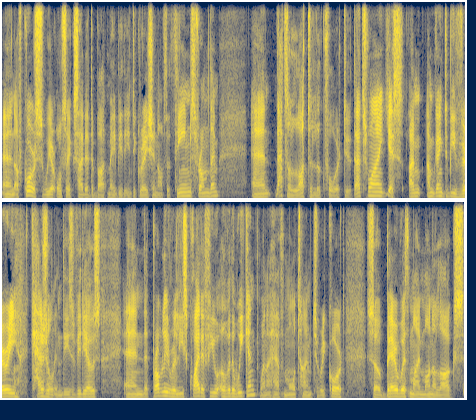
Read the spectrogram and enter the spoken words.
And of course, we are also excited about maybe the integration of the themes from them. And that's a lot to look forward to. That's why, yes, I'm, I'm going to be very casual in these videos and probably release quite a few over the weekend when I have more time to record. So bear with my monologues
